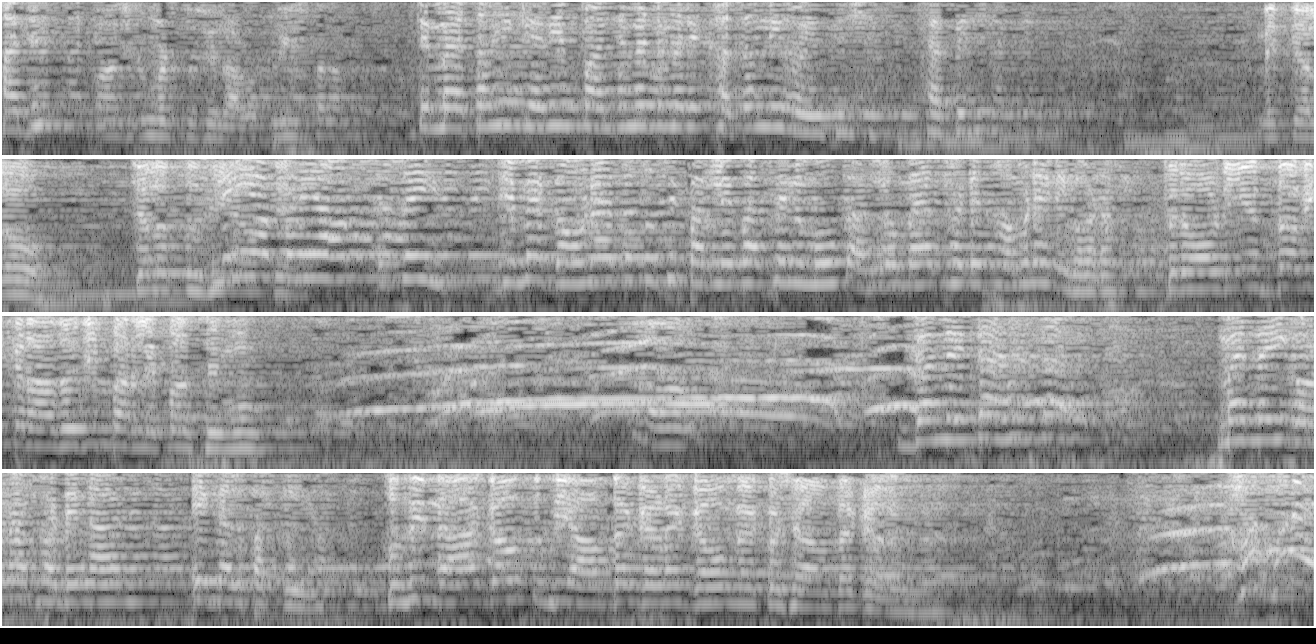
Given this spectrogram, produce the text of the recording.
ਹਾਂਜੀ? 5 ਮਿੰਟ ਤੁਸੀਂ ਲਾ ਲਓ ਪਲੀਜ਼ ਪਹਿਲਾਂ। ਤੇ ਮੈਂ ਤਾਂ ਹੀ ਕਹਿ ਰਹੀ ਹਾਂ 5 ਮਿੰਟ ਮੇਰੇ ਖਤਮ ਨਹੀਂ ਹੋਏ ਸੀ ਹੈਪੀ ਜੀ। ਨਹੀਂ ਚਲੋ ਚਲੋ ਤੁਸੀਂ ਨਹੀਂ ਆਪਣੇ ਆਪ ਨਹੀਂ ਜੇ ਮੈਂ ਗਾਉਣਾ ਤਾਂ ਤੁਸੀਂ ਪਰਲੇ ਪਾਸੇ ਨੂੰ ਮੂੰਹ ਕਰ ਲਓ ਮੈਂ ਤੁਹਾਡੇ ਸਾਹਮਣੇ ਨਹੀਂ ਗਾਉਣਾ। ਫਿਰ ਆਡੀਅנס ਦਾ ਵੀ ਕਰਾ ਦਿਓ ਜੀ ਪਰਲੇ ਪਾਸੇ ਮੂੰਹ। ਗੱਲ ਏਦਾਂ ਹੈ ਮੈਂ ਨਹੀਂ ਗਾਉਣਾ ਤੁਹਾਡੇ ਨਾਲ ਇਹ ਗੱਲ ਪੱਕੀ ਆ ਤੁਸੀਂ ਨਾ ਗਾਓ ਤੁਸੀਂ ਆਪ ਦਾ ਗਾਣਾ ਗਾਓ ਮੈਂ ਕੁਝ ਆਪ ਦਾ ਕਰੂੰਗਾ ਹਮਰੇ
